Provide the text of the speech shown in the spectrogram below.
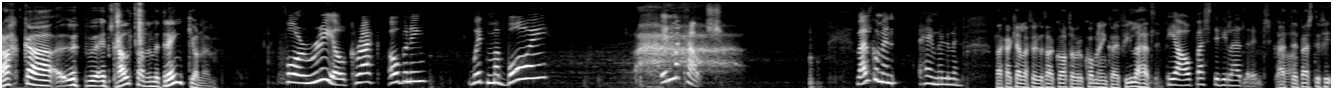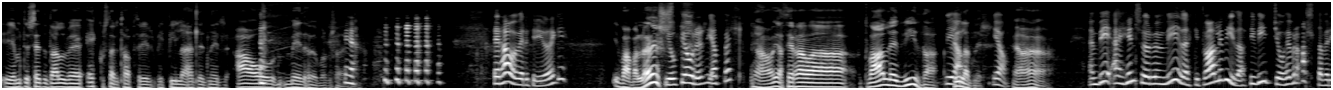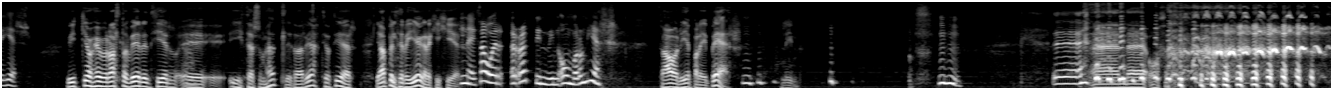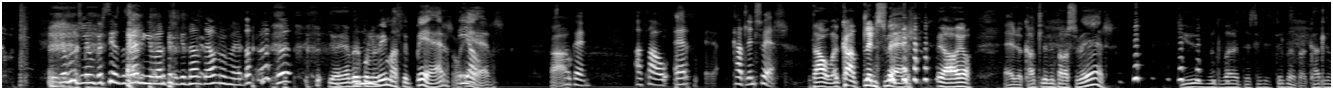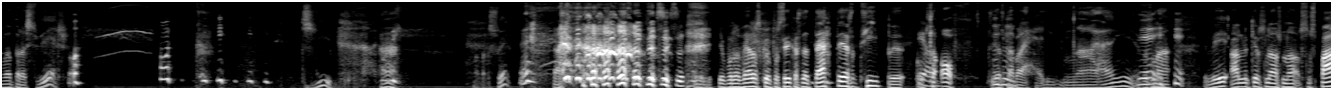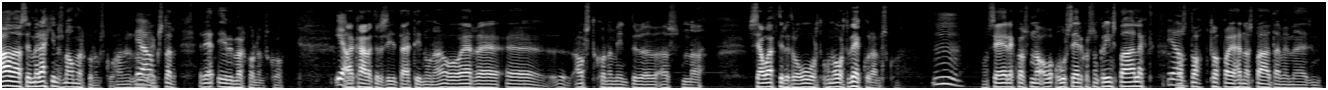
krakka upp eitt kaldarinn með drengjónum? For real crack opening with my boy in my couch. Velkomin heimhullu minn. Þakka að kjalla fyrir það gott að vera komin hingað í fílahellin. Já, besti fílahellirinn, sko. Þetta er besti, ég myndi setja þetta alveg eitthvað starf í topp þrýr í fílahellinir á miðhöfuborgarsvæði. Já. Þeir hafa verið þrýr, eða ekki? Var laust. Jú, fjórir, jafnvel. Já, já, þeir hafa dvalið víða fílarnir. já. Já, já. En við, eh, hins vegar höfum við ekki dvalið við það, því vídeo hefur alltaf verið hér. Vídeó hefur alltaf verið hér e, í þessum helli, það er rétt hjá þér. Jafnvel þegar ég er ekki hér, Nei, þá er röddinn þín ómar hún hér. þá er ég bara í ber, Lín. Uh, En, e, og, hvað síðasta sendingi var til að geta haldið áfram með þetta. já, ég hef verið búin að rýma allt við ber og Já. er. Já, ok, að þá er eh, kallinn sver. Þá er kallinn sver. já, já. Eru kallinu bara sver? Djúbull var þetta sikist tilbæð, bara kallin var bara sver. Oj. Var bara sver. ég er búin að vera sko upp á sigast að detti þessa típu oft. Ég held að bara hel, næ, hei, svona, við alveg gerum svona, svona, svona spaða sem er ekki einu svona á mörkunum sko, hann er svona þar yfir mörkunum sko. Já, Það er karakterið sem ég dætti í núna og er uh, uh, ástkona mín byrjað að svona sjá eftir því hún óvart vekur hann sko. mm, Hún segir eitthvað svona, hún segir eitthvað svona grínspaðalegt og stopp, toppa ég hennar spaðadæmi með þessum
